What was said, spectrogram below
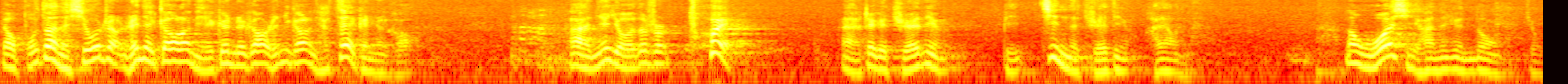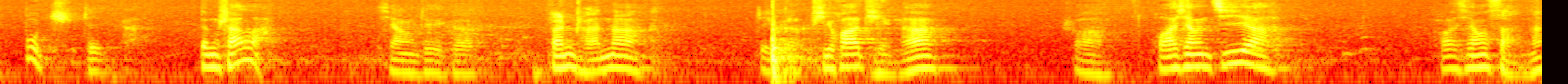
要不断的修正。人家高了你跟着高，人家高了你还再跟着高。哎，你有的时候退，哎，这个决定比进的决定还要难。那我喜欢的运动就不止这个登山了，像这个帆船呐，这个皮划艇啊，是吧？滑翔机啊，滑翔伞呢。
